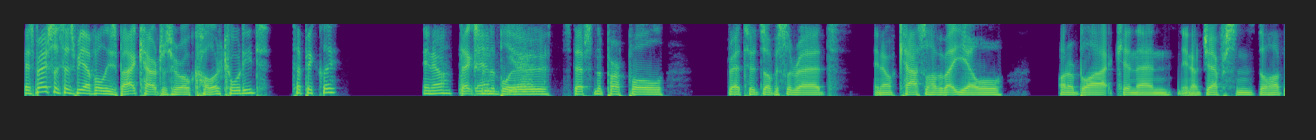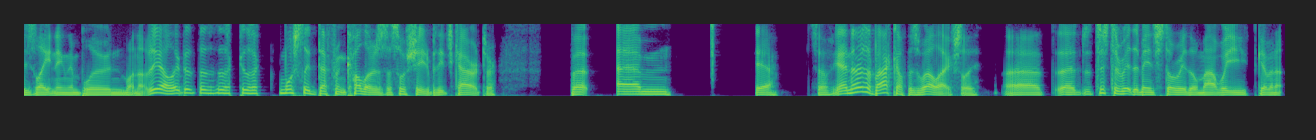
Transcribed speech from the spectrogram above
Especially since we have all these back characters who are all color coded typically. You know, Dick's in the blue, Steph's in the purple, Red Hood's obviously red. You know, Cass will have a bit of yellow on her black, and then you know Jefferson's they'll have his lightning and blue and whatnot. Yeah, like there's, there's, there's mostly different colors associated with each character. But um, yeah. So yeah, and there's a backup as well actually. Uh, uh, just to rate the main story though, Matt, what are you giving it?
